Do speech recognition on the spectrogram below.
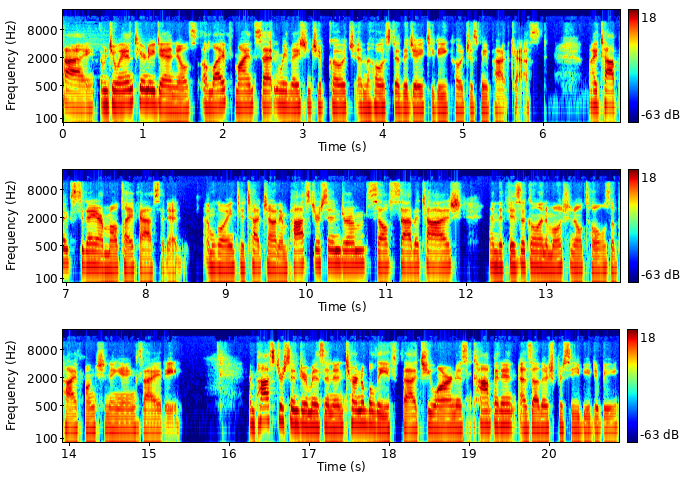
Hi, I'm Joanne Tierney Daniels, a life mindset and relationship coach and the host of the JTD Coaches Me podcast. My topics today are multifaceted. I'm going to touch on imposter syndrome, self sabotage, and the physical and emotional tolls of high functioning anxiety. Imposter syndrome is an internal belief that you aren't as competent as others perceive you to be.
